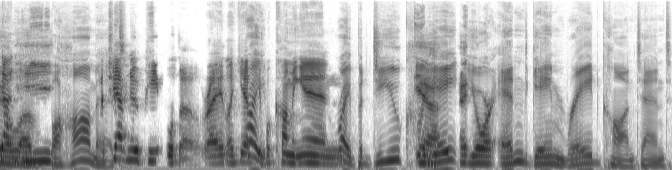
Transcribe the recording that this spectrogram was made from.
got- Coil of Ye- Bahamut. But you have new people though, right? Like you have Right. people coming in. Right, but do you Yeah, create I- your end game raid content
